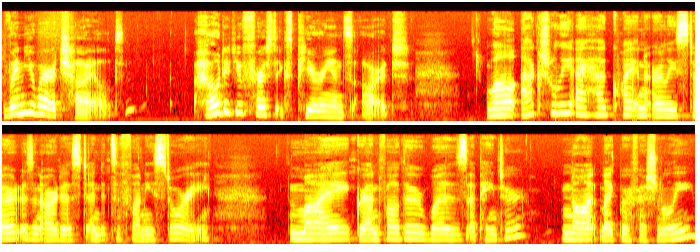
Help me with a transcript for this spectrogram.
When you were a child, how did you first experience art? Well, actually, I had quite an early start as an artist, and it's a funny story. My grandfather was a painter, not like professionally,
